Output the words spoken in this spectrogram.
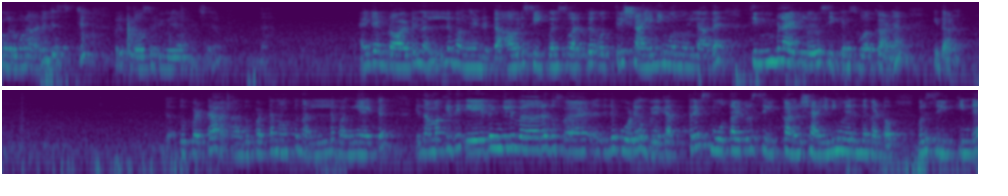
മെറൂൺ ആണ്. ജസ്റ്റ് ഒരു ക്ലോസർ വ്യൂ ഞാൻ കാണിച്ചു തരാം. അതിന്റെ എംബ്രോയിഡറി നല്ല ഭംഗിയുണ്ട് കേട്ടോ ആ ഒരു സീക്വൻസ് വർക്ക് ഒത്തിരി ഷൈനിങ് ഒന്നും ഇല്ലാതെ സിമ്പിൾ ആയിട്ടുള്ള ഒരു സീക്വൻസ് വർക്ക് ആണ് ഇതാണ്. ദുപ്പട്ട ദുപ്പട്ട നമുക്ക് നല്ല ഭംഗിയായിട്ട് നമുക്കിത് ഏതെങ്കിലും വേറെ ഇതിന്റെ കൂടെ ഉപയോഗിക്കാം. അത്രയും സ്മൂത്ത് ആയിട്ട് ഒരു സിൽക്കാണ് ഒരു ഷൈനിങ് വരുന്ന കണ്ടോ? ഒരു സിൽക്കിന്റെ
